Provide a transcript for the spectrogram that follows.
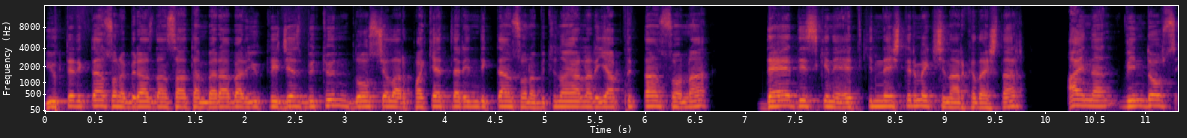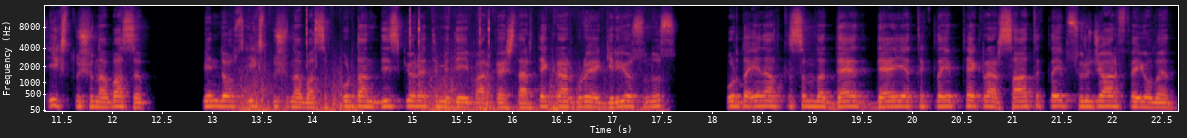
Yükledikten sonra birazdan zaten beraber yükleyeceğiz. Bütün dosyalar, paketler indikten sonra bütün ayarları yaptıktan sonra D diskini etkinleştirmek için arkadaşlar aynen Windows X tuşuna basıp Windows X tuşuna basıp buradan disk yönetimi deyip arkadaşlar tekrar buraya giriyorsunuz. Burada en alt kısımda D, D'ye tıklayıp tekrar sağ tıklayıp sürücü harf ve yolu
